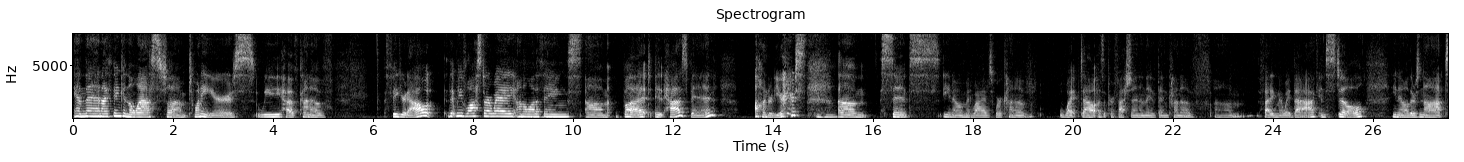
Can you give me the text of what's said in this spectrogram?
And then I think in the last um, 20 years, we have kind of figured out that we've lost our way on a lot of things, um, but it has been a hundred years mm-hmm. um, since you know midwives were kind of wiped out as a profession, and they've been kind of um, fighting their way back, and still. You know, there's not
